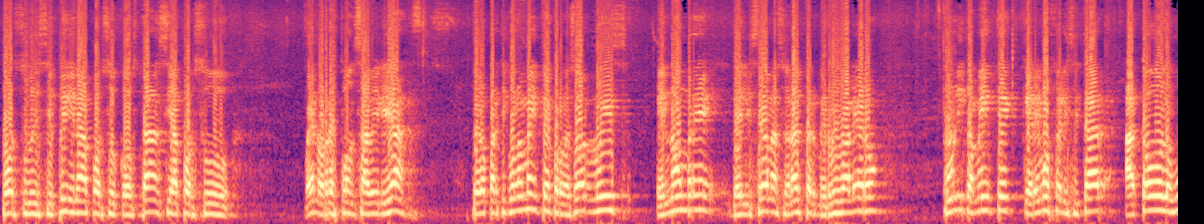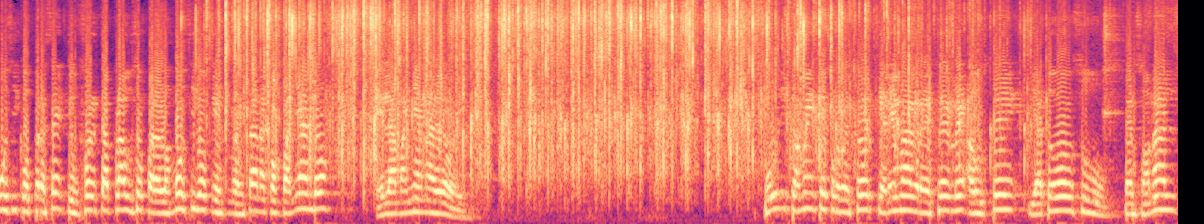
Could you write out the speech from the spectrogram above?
por su disciplina, por su constancia, por su, bueno, responsabilidad. Pero particularmente, profesor Luis, en nombre del Liceo Nacional Fermín Ruiz Valero, públicamente queremos felicitar a todos los músicos presentes. Un fuerte aplauso para los músicos que nos están acompañando en la mañana de hoy. Públicamente, profesor, queremos agradecerle a usted y a todo su personal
